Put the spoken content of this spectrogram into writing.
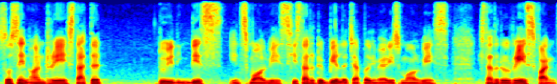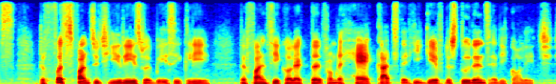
So St. Andre started doing this in small ways. He started to build the chapel in very small ways. He started to raise funds. The first funds which he raised were basically the funds he collected from the haircuts that he gave the students at the college.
